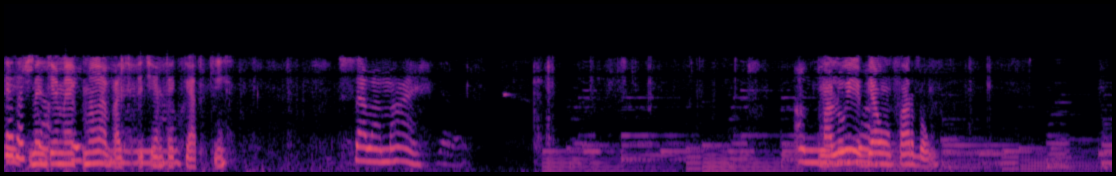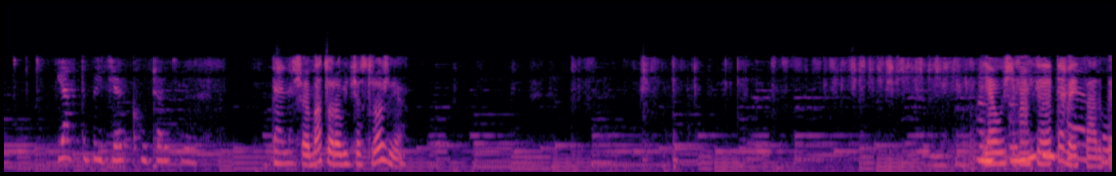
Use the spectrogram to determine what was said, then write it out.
Teraz będziemy malować wycięte kwiatki. Maluję białą farbą. Trzeba to robić ostrożnie. Ja używam fioletowej farby.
